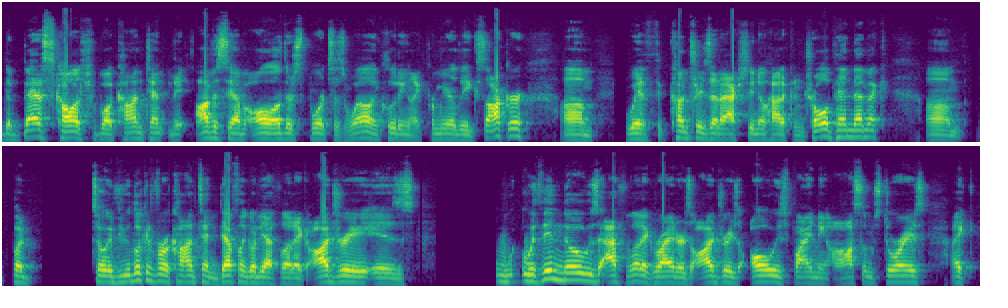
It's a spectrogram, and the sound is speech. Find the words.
the best college football content. They obviously have all other sports as well, including like Premier League soccer, um, with countries that actually know how to control a pandemic. Um, but so if you're looking for content, definitely go to The Athletic. Audrey is within those athletic writers, Audrey's always finding awesome stories. Like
